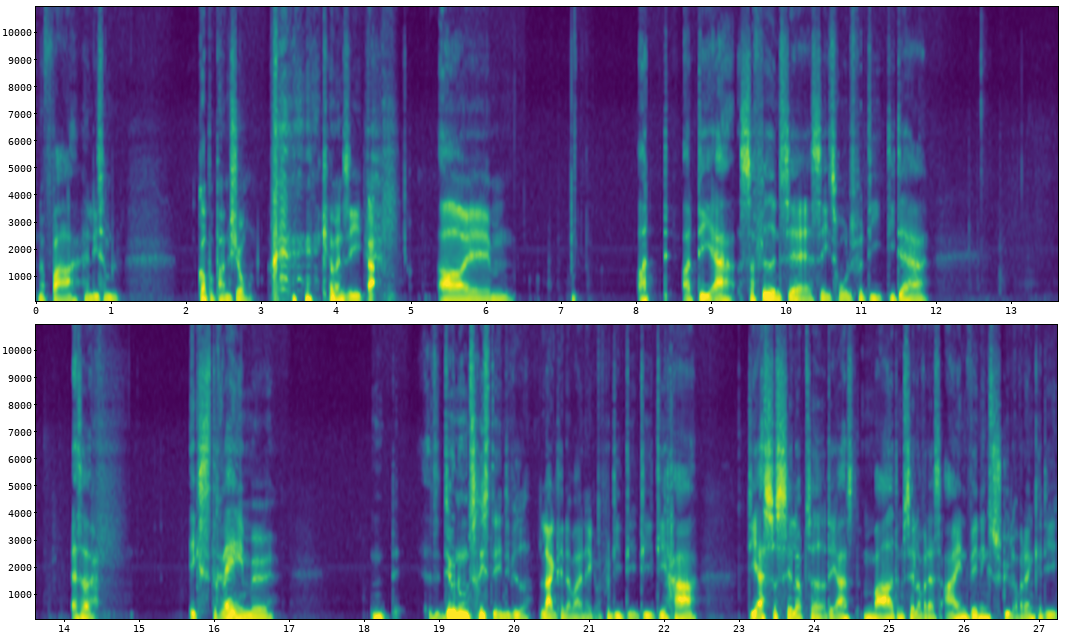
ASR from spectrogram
når far, han ligesom går på pension, kan man sige. Ja. Og, øh, og, og det er så fed en serie at se, Troels, fordi de der altså ekstreme det er jo nogle triste individer langt hen ad vejen, ikke? fordi de, de, de har de er så selvoptaget, og det er meget dem selv, og for deres egen vindings skyld, og hvordan kan de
